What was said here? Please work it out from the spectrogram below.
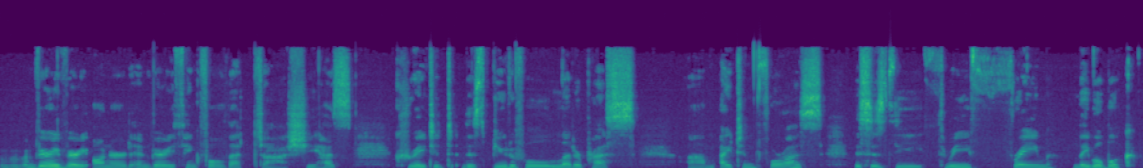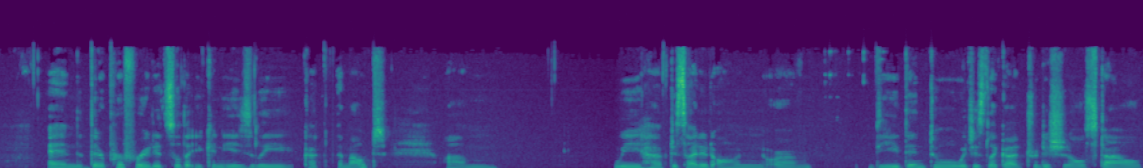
I'm very, very honored and very thankful that uh, she has created this beautiful letterpress um, item for us. This is the three frame label book and they're perforated so that you can easily cut them out. Um, we have decided on um, the dento, which is like a traditional style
